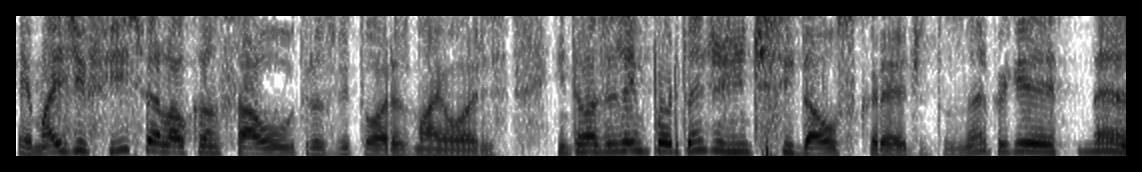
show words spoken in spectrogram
é mais difícil ela alcançar outras vitórias maiores. Então, às vezes é importante a gente se dar os créditos, né? Porque né,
